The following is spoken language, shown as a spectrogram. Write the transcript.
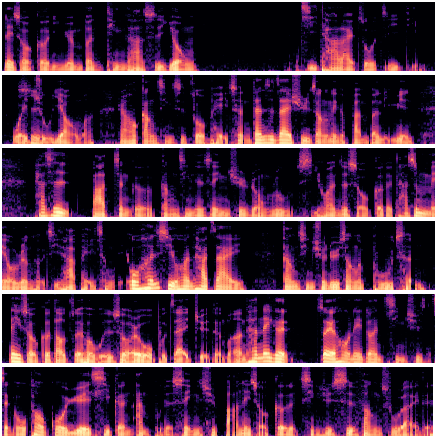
那首歌你原本听它是用吉他来做基底为主要嘛，然后钢琴是做陪衬，但是在序章那个版本里面，他是把整个钢琴的声音去融入喜欢这首歌的，他是没有任何其他陪衬。我很喜欢他在钢琴旋律上的铺陈，那首歌到最后不是说而我不再觉得吗？他那个。最后那段情绪，整个透过乐器跟暗部的声音去把那首歌的情绪释放出来的。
